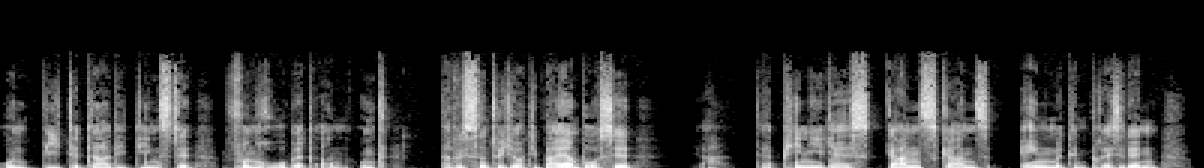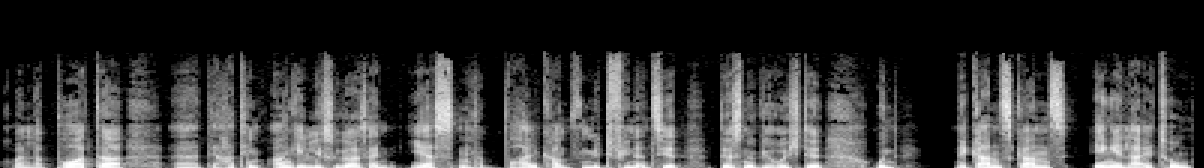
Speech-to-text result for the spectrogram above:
und bietet da die Dienste von Robert an. Und da wissen natürlich auch die Bayern-Bosse, ja, der Pini, der ist ganz, ganz eng mit dem Präsidenten Juan Laporta. Äh, der hat ihm angeblich sogar seinen ersten Wahlkampf mitfinanziert. Das nur Gerüchte. Und eine ganz, ganz enge Leitung.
